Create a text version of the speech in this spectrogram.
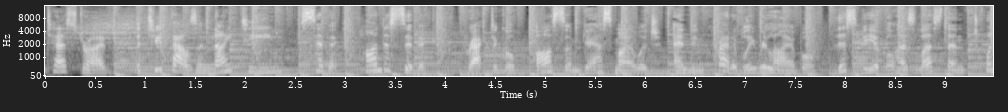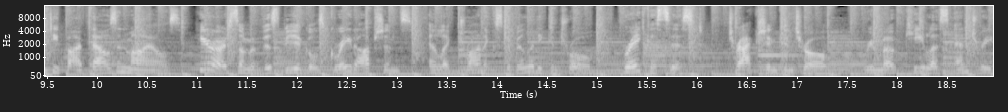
test drive the 2019 Civic, Honda Civic. Practical, awesome gas mileage, and incredibly reliable. This vehicle has less than 25,000 miles. Here are some of this vehicle's great options. Electronic stability control, brake assist, traction control, remote keyless entry,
